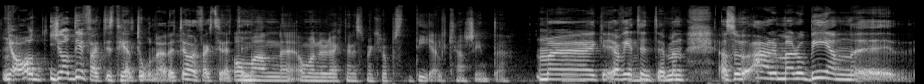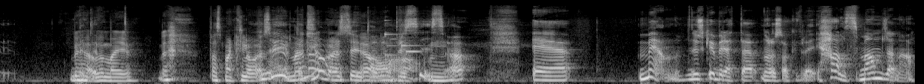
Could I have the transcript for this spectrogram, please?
Ja, ja, det är faktiskt helt onödigt. Det har du faktiskt rätt Om i. man, om man nu räknar det som en kroppsdel, kanske inte. Men, jag vet inte, men alltså armar och ben. Eh, Behöver man ju. Fast man klarar sig Nej, utan man klarar sig utan, ja, precis. mm. Ja. Eh, men, nu ska jag berätta några saker för dig. Halsmandlarna.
